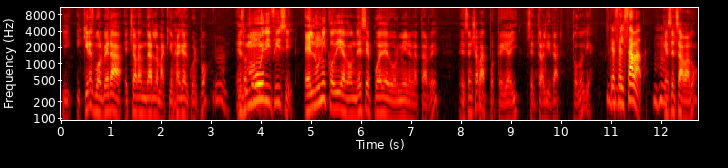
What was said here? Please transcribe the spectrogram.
y, y quieres volver a echar a andar la maquinaria del cuerpo. Es muy difícil. El único día donde se puede dormir en la tarde es en Shabbat, porque hay centralidad todo el día Que es el sábado. que es el sábado,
